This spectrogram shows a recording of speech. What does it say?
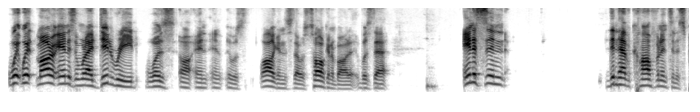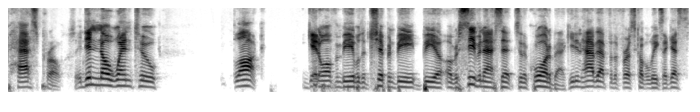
with, with Mario Anderson, what I did read was, uh, and and it was Loggins that was talking about it, was that Anderson didn't have confidence in his pass pro, so he didn't know when to block, get off, and be able to chip and be be a, a receiving asset to the quarterback. He didn't have that for the first couple weeks, I guess.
